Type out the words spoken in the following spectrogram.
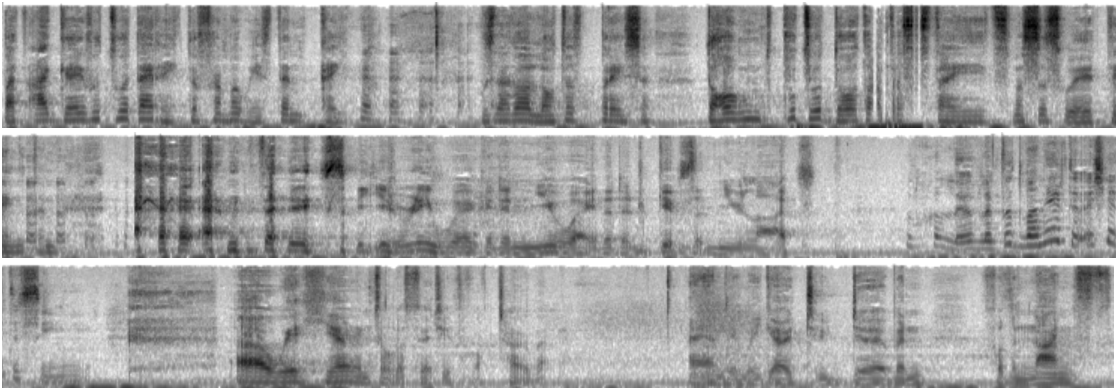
But I gave it to a director from a Western Cape who's had a lot of pressure. Don't put your daughter on the stage, Mrs. Worthington. and they, so you rework it in a new way that it gives it new life. Ongelooflik. Tot wanneer toe is jy te sien? Uh, we're here until the 30th of October. And then we go to Durban for the 9th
